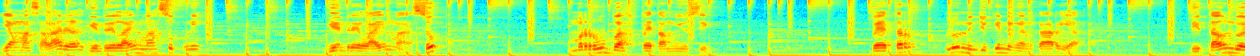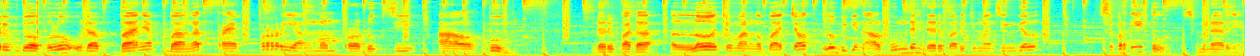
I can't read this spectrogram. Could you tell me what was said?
yang masalah adalah genre lain masuk nih. Genre lain masuk merubah peta musik better lu nunjukin dengan karya di tahun 2020 udah banyak banget rapper yang memproduksi album. Daripada lo cuman ngebacot lo bikin album deh daripada cuman single. Seperti itu sebenarnya.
